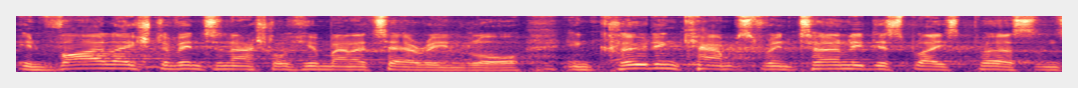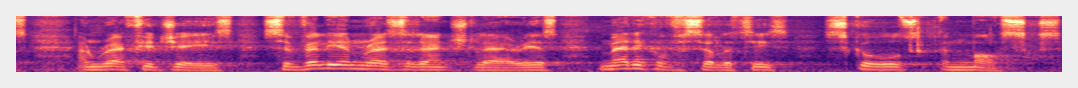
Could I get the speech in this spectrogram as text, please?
in violation of international humanitarian law, including camps for internally displaced persons and refugees, civilian residential areas, medical facilities, facilities, schools and mosques.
